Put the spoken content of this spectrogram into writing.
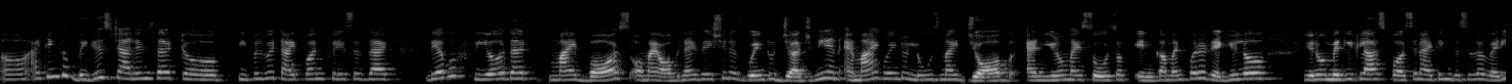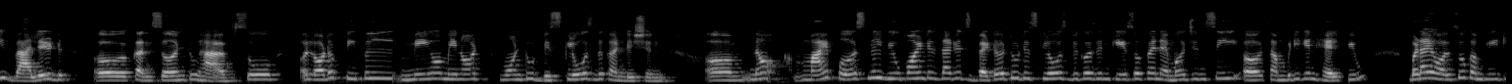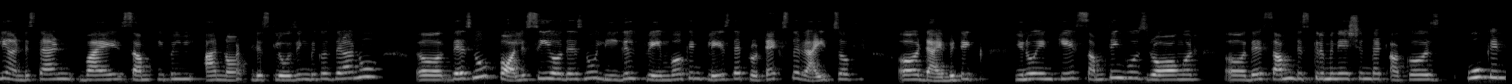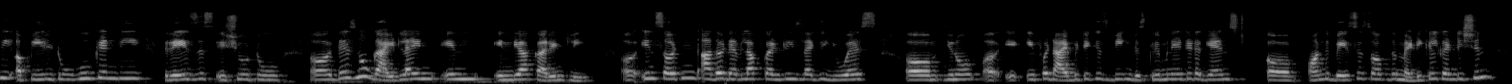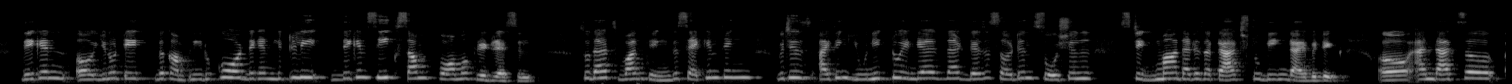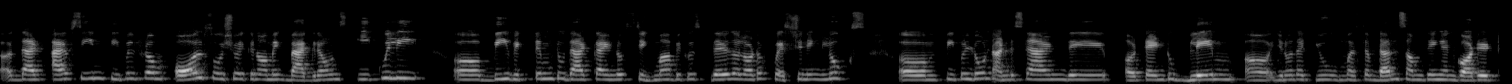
Uh, I think the biggest challenge that uh, people with type 1 face is that they have a fear that my boss or my organization is going to judge me and am I going to lose my job and you know my source of income? And for a regular you know middle class person I think this is a very valid uh, concern to have. So a lot of people may or may not want to disclose the condition. Um, now my personal viewpoint is that it's better to disclose because in case of an emergency uh, somebody can help you but i also completely understand why some people are not disclosing because there are no uh, there's no policy or there's no legal framework in place that protects the rights of a diabetic. You know in case something goes wrong or uh, there's some discrimination that occurs who can be appealed to? Who can we raise this issue to? Uh, there's no guideline in india currently uh, in certain other developed countries like the us um, you know uh, if a diabetic is being discriminated against uh, on the basis of the medical condition they can uh, you know take the company to court. They can literally they can seek some form of redressal. So that's one thing. The second thing which is i think unique to india is that there's a certain social stigma that is attached to being diabetic. Uh, and that's a uh, that i've seen people from all socioeconomic backgrounds equally uh, be victim to that kind of stigma because there is a lot of questioning looks. Um, people don't understand. They uh, tend to blame uh, you know that you must have done something and got it.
